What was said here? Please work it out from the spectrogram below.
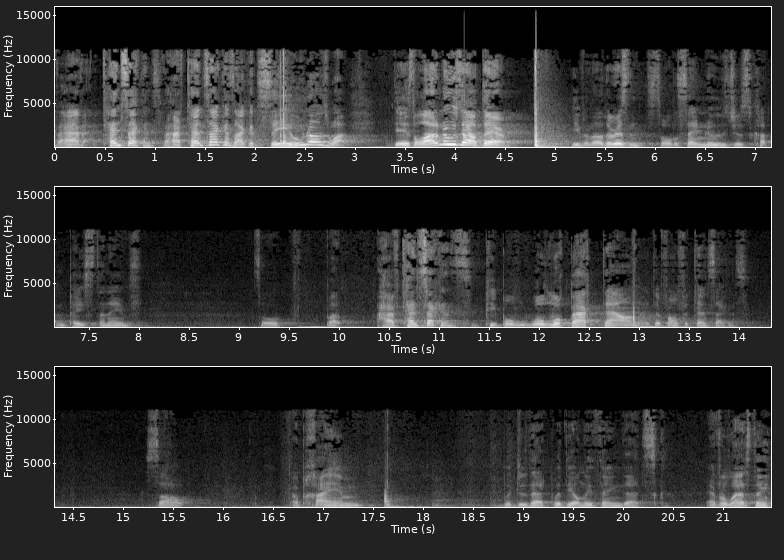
have 10 seconds, if I have 10 seconds, I could see who knows what. There's a lot of news out there. Even though there isn't. It's all the same news, just cut and paste the names. So, but I have 10 seconds. People will look back down at their phone for 10 seconds. So, Abchaim would do that with the only thing that's everlasting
